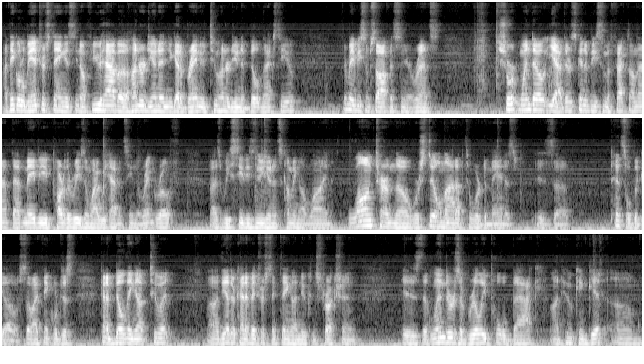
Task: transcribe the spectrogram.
I think what'll be interesting is you know if you have a 100 unit and you got a brand new 200 unit built next to you, there may be some softness in your rents. Short window, yeah, there's going to be some effect on that. That may be part of the reason why we haven't seen the rent growth as we see these new units coming online. Long term, though, we're still not up to where demand is is uh, penciled to go. So I think we're just kind of building up to it. Uh, the other kind of interesting thing on new construction is that lenders have really pulled back on who can get um,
